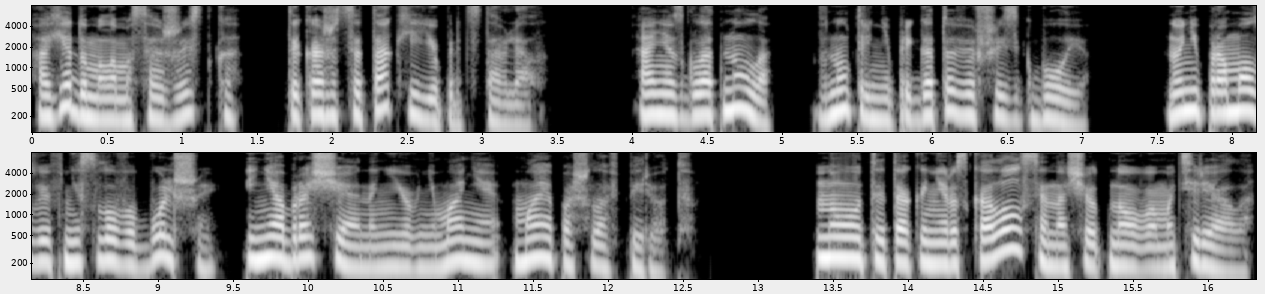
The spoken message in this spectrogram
а я думала массажистка. Ты, кажется, так ее представлял». Аня сглотнула, внутренне приготовившись к бою. Но не промолвив ни слова больше и не обращая на нее внимания, Майя пошла вперед. «Ну, ты так и не раскололся насчет нового материала?»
